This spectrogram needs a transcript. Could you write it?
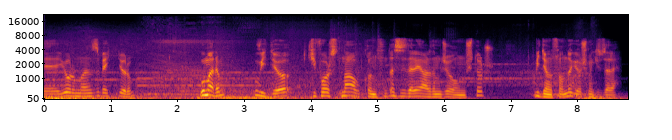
e, yorumlarınızı bekliyorum. Umarım bu video GeForce Now konusunda sizlere yardımcı olmuştur. Videonun sonunda görüşmek üzere.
